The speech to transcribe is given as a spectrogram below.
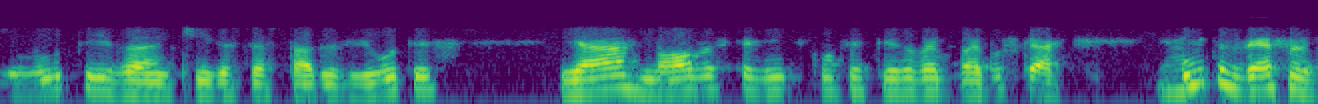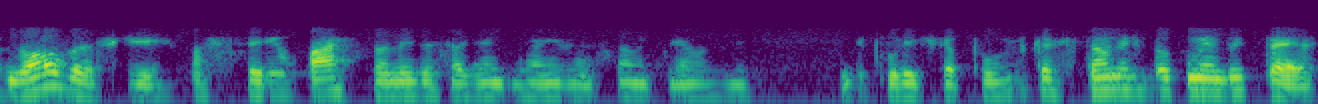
inúteis, há antigas testadas de úteis, e há novas que a gente com certeza vai, vai buscar. E muitas dessas novas, que seriam parte também dessa agenda de reinvenção em termos de de política pública estão nesse documento do IPEA.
